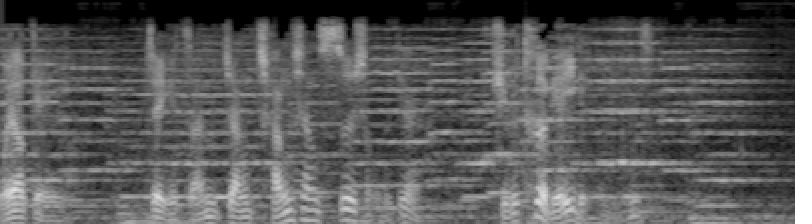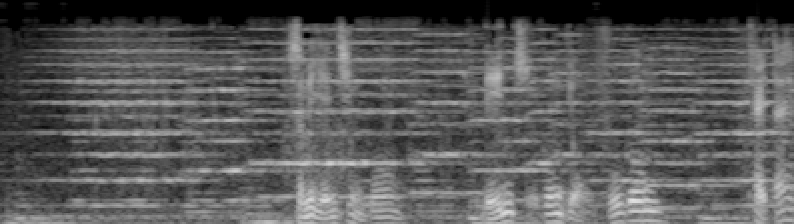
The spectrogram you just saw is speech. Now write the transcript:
我要给这个咱们将长相厮守的地儿取个特别一点的名字。什么延庆宫、临止宫、永福宫，太呆板。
